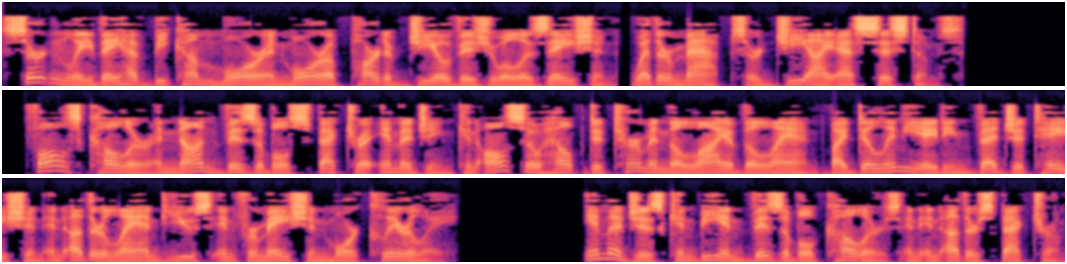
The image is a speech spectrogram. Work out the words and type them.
Certainly they have become more and more a part of geovisualization, whether maps or GIS systems. False color and non-visible spectra imaging can also help determine the lie of the land by delineating vegetation and other land use information more clearly. Images can be in visible colors and in other spectrum.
